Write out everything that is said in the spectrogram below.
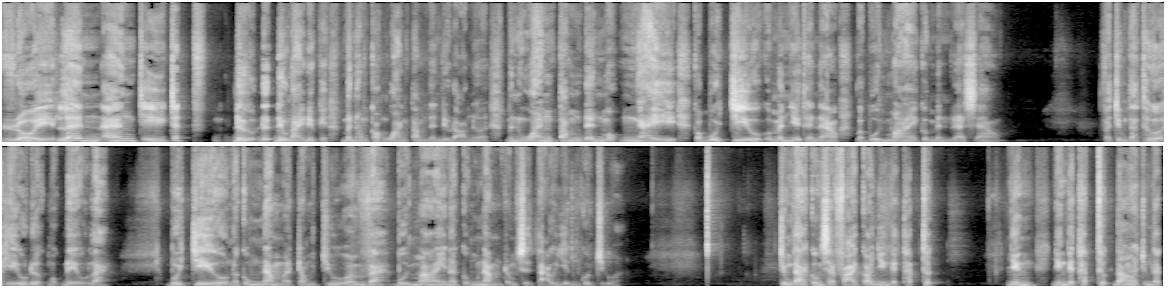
rồi lên án chỉ trích điều, điều này điều kia mình không còn quan tâm đến điều đó nữa mình quan tâm đến một ngày có buổi chiều của mình như thế nào và buổi mai của mình ra sao và chúng ta thừa hiểu được một điều là buổi chiều nó cũng nằm ở trong Chúa và buổi mai nó cũng nằm trong sự tạo dựng của Chúa. Chúng ta cũng sẽ phải có những cái thách thức. Nhưng những cái thách thức đó chúng ta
